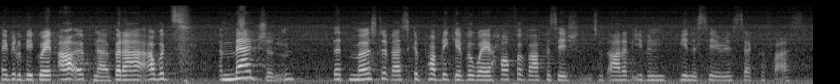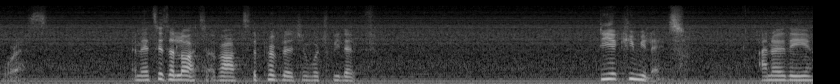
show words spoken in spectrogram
maybe it'll be a great eye-opener, but I, I would imagine that most of us could probably give away half of our possessions without it even being a serious sacrifice for us. And that says a lot about the privilege in which we live. De-accumulate. I know are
